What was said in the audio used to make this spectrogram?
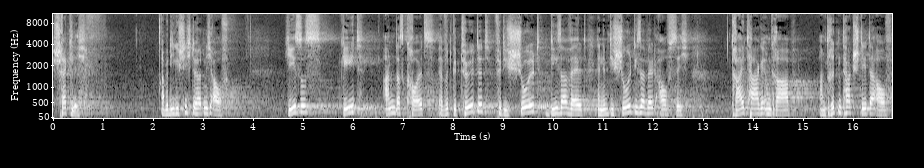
Schrecklich. Aber die Geschichte hört nicht auf. Jesus geht an das Kreuz. Er wird getötet für die Schuld dieser Welt. Er nimmt die Schuld dieser Welt auf sich. Drei Tage im Grab. Am dritten Tag steht er auf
